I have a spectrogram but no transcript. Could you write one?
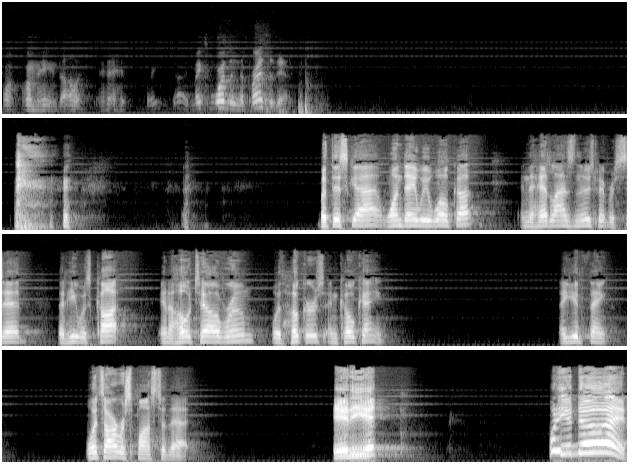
$4 million. makes more than the president. but this guy, one day we woke up, and the headlines in the newspaper said that he was caught in a hotel room with hookers and cocaine. Now you'd think, what's our response to that? Idiot! What are you doing?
